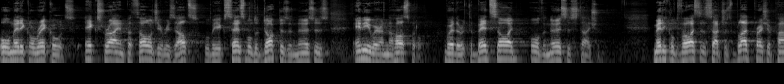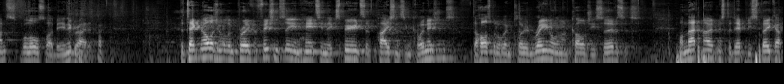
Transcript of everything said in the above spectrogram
All medical records, X-ray and pathology results will be accessible to doctors and nurses anywhere in the hospital, whether at the bedside or the nurses' station. Medical devices such as blood pressure pumps will also be integrated. The technology will improve efficiency, enhancing the experience of patients and clinicians. The hospital will include renal and oncology services. On that note, Mr Deputy Speaker,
